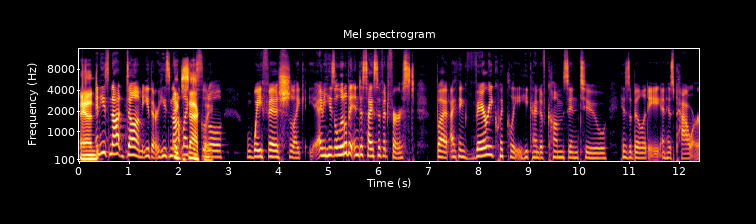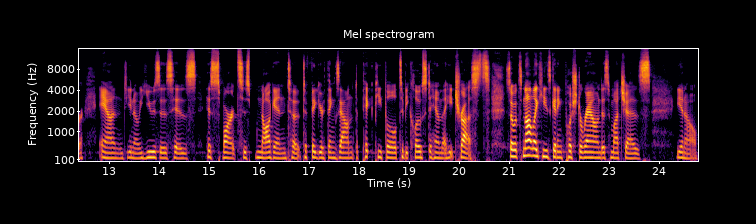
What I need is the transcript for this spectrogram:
And, and he's not dumb either. He's not like this little wayfish. Like, I mean, he's a little bit indecisive at first, but I think very quickly he kind of comes into his ability and his power, and you know uses his his smarts, his noggin to to figure things out, and to pick people to be close to him that he trusts. So it's not like he's getting pushed around as much as, you know,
